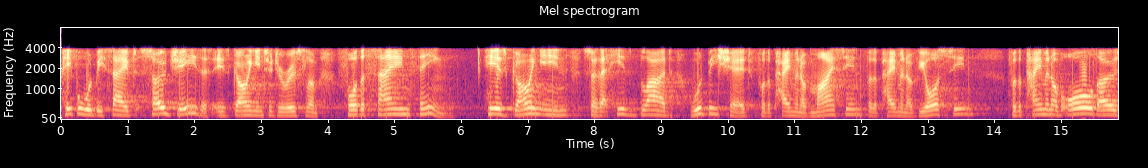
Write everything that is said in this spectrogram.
people would be saved, so Jesus is going into Jerusalem for the same thing. He is going in so that his blood would be shed for the payment of my sin, for the payment of your sin, for the payment of all those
